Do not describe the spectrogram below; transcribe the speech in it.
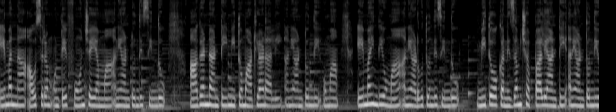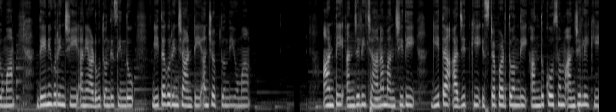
ఏమన్నా అవసరం ఉంటే ఫోన్ చేయమ్మా అని అంటుంది సింధు. ఆగండి ఆంటీ మీతో మాట్లాడాలి అని అంటుంది ఉమా. ఏమైంది ఉమా అని అడుగుతుంది సింధు. మీతో ఒక నిజం చెప్పాలి ఆంటీ అని అంటుంది ఉమా. దేని గురించి అని అడుగుతుంది సింధు. గీత గురించి ఆంటీ అని చెప్తుంది ఉమా. ఆంటీ అంజలి చాలా మంచిది. గీత అజిత్కి ఇష్టపడుతోంది. అందుకోసం అంజలికి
